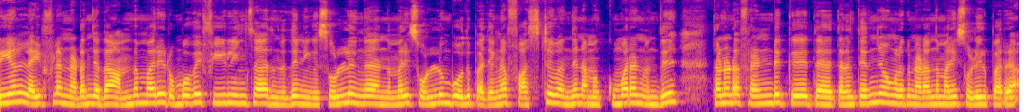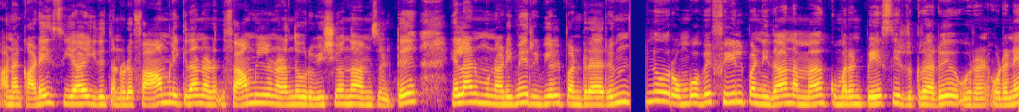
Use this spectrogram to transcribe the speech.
ரியல் லைஃப்பில் நடந்ததா? அந்த மாதிரி ரொம்பவே ஃபீலிங்ஸாக இருந்தது. நீங்கள் சொல்லுங்கள் அந்த மாதிரி சொல்லும்போது பார்த்திங்கன்னா ஃபஸ்ட்டு வந்து நம்ம குமரன் வந்து தன்னோட ஃப்ரெண்டுக்கு த தனக்கு தெரிஞ்சவங்களுக்கு நடந்த மாதிரி சொல்லியிருப்பார். ஆனால் கடைசியாக இது தன்னோட ஃபேமிலிக்கு தான் நடந்த ஃபேமிலியில் நடந்த ஒரு விஷயம் தான் சொல்லிட்டு எல்லோரும் முன்னாடியுமே ரிவியல் பண்ணுறாரு இன்னும் ரொம்பவே ஃபீல் பண்ணி தான் நம்ம குமரன் பேசிகிட்டு இருக்கிறாரு உடனே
